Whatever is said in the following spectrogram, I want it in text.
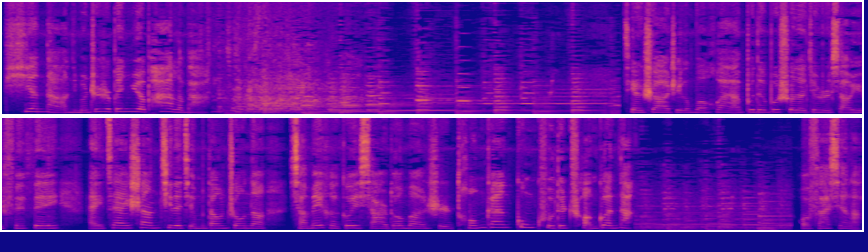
天哪，你们这是被虐怕了吧？接着说到这个梦幻啊，不得不说的就是小鱼菲菲。哎，在上期的节目当中呢，小妹和各位小耳朵们是同甘共苦的闯关的。我发现了，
